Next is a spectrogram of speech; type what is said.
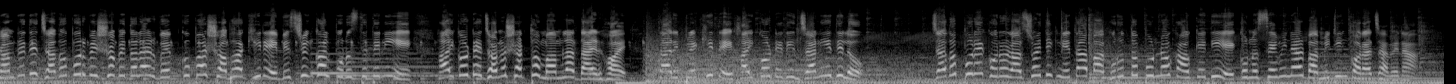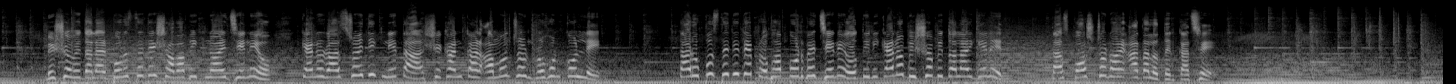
সম্প্রতি যাদবপুর বিশ্ববিদ্যালয়ের ওয়েবকুপার সভা ঘিরে বিশৃঙ্খল পরিস্থিতি নিয়ে হাইকোর্টে জনস্বার্থ মামলা দায়ের হয়। তারই প্রেক্ষিতে হাইকোর্ট এদিন জানিয়ে দিল, যাদবপুরে কোনো রাজনৈতিক নেতা বা গুরুত্বপূর্ণ কাউকে দিয়ে কোনো সেমিনার বা মিটিং করা যাবে না। বিশ্ববিদ্যালয়ের পরিস্থিতি স্বাভাবিক নয় জেনেও কেন রাজনৈতিক নেতা সেখানকার আমন্ত্রণ গ্রহণ করলে? তার উপস্থিতিতে প্রভাব পড়বে জেনেও তিনি কেন বিশ্ববিদ্যালয়ে গেলেন? তা স্পষ্ট নয় আদালতের কাছে।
